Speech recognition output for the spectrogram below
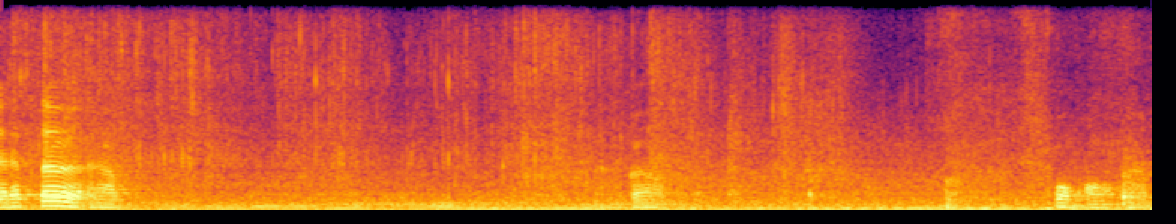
adapter นะครับแล้วก็โฟมออกครับ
